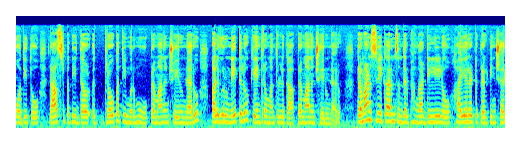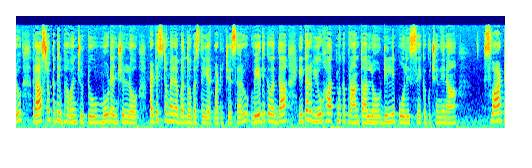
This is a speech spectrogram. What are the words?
మోదీతో రాష్ట్రపతి ద్రౌపది ముర్ము ప్రమాణం చేయనున్నారు. పలువురు నేతలు కేంద్ర మంత్రులుగా ప్రమాణం చేయనున్నారు. ప్రమాణ స్వీకారం సందర్భంగా ఢిల్లీలో హై అలర్ట్ ప్రకటించారు. రాష్ట్రపతి భవన్ చుట్టూ మూడంచెల్లో పటిష్టమైన బందోబస్తు ఏర్పాట్లు చేశారు. వేదిక వద్ద ఇతర వ్యూహాత్మక ప్రాంతాల్లో ఢిల్లీ పోలీస్ శాఖకు చెందిన స్వాట్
